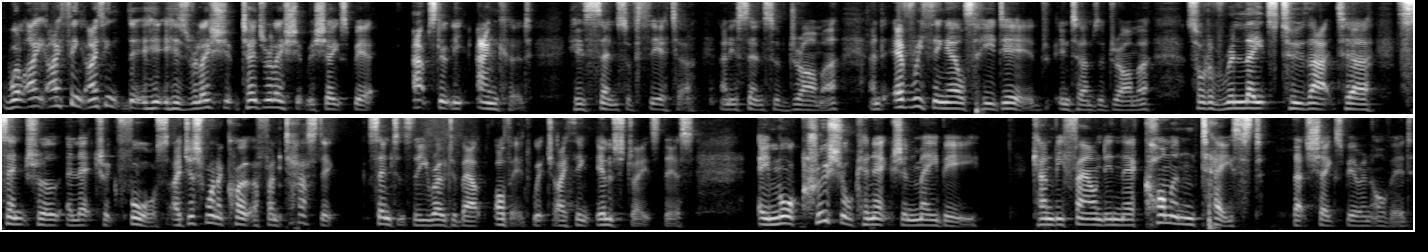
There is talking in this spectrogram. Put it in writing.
Well, I, I think I think that his relationship, Ted's relationship with Shakespeare, absolutely anchored his sense of theatre and his sense of drama. And everything else he did in terms of drama sort of relates to that uh, central electric force. I just want to quote a fantastic sentence that he wrote about Ovid, which I think illustrates this. A more crucial connection, maybe, can be found in their common taste, that's Shakespeare and Ovid,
